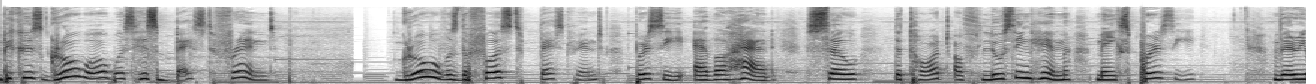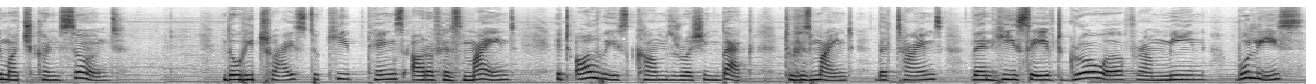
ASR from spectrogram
because Grover was his best friend. Grover was the first best friend Percy ever had, so the thought of losing him makes Percy very much concerned. Though he tries to keep things out of his mind, it always comes rushing back to his mind the times when he saved Grover from mean bullies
